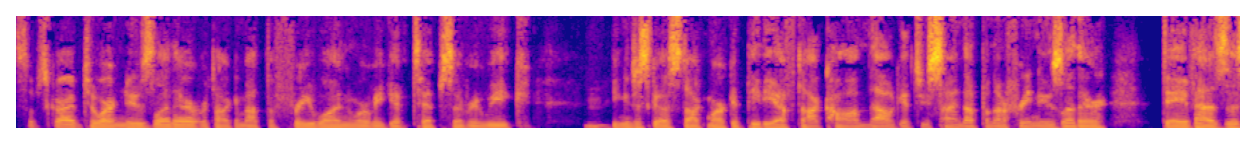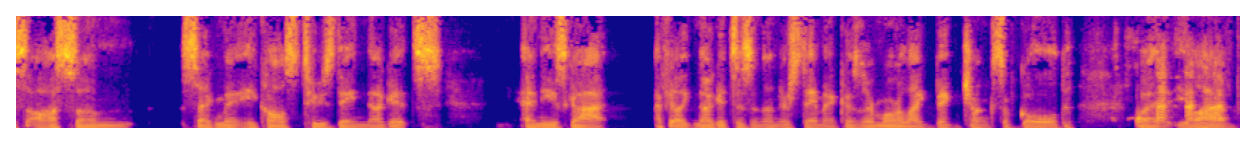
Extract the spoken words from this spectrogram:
subscribe to our newsletter, we're talking about the free one where we give tips every week. Mm-hmm. You can just go to stockmarketpdf.com. That'll get you signed up on our free newsletter. Dave has this awesome segment he calls Tuesday Nuggets, and he's got I feel like nuggets is an understatement because they're more like big chunks of gold. But you'll have,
